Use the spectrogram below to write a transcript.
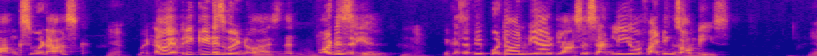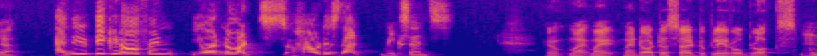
monks would ask Yeah. but now every kid is going to ask that what is real yeah because if you put on VR glasses, suddenly you are fighting zombies. yeah And then you take it off and you are not. So how does that make sense? you know my my my daughter started to play roblox Hmm.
